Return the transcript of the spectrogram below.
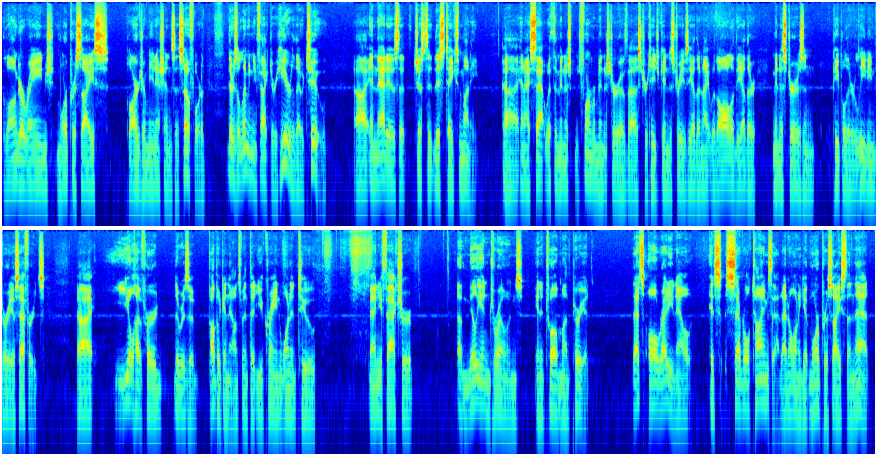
longer range, more precise, larger munitions, and so forth. There's a limiting factor here, though, too, uh, and that is that just that this takes money. Uh, and I sat with the minister, former minister of uh, strategic industries the other night with all of the other ministers and people that are leading various efforts. Uh, you'll have heard there was a public announcement that Ukraine wanted to manufacture a million drones in a 12 month period. That's already now, it's several times that. I don't want to get more precise than that.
